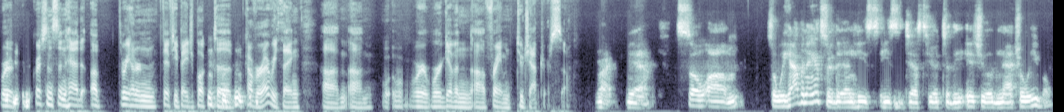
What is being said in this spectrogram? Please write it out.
where Christensen had a 350 page book to cover everything, um, um, we're, we're given uh, frame two chapters. So, right. Yeah. So, um, so we have an answer then he's, he suggests here to the issue of natural evil.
